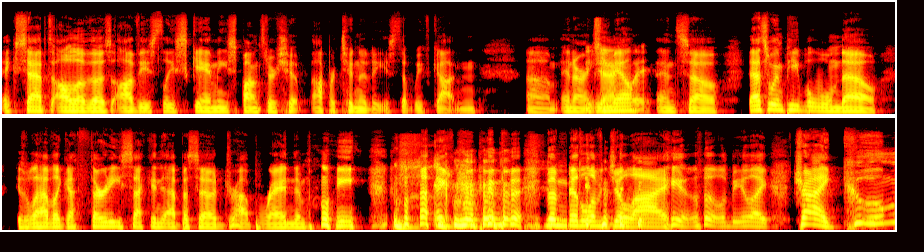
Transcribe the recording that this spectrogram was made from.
accept all of those obviously scammy sponsorship opportunities that we've gotten um, in our email. And so that's when people will know because we'll have like a 30 second episode drop randomly like in the, the middle of july. It'll be like try coom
